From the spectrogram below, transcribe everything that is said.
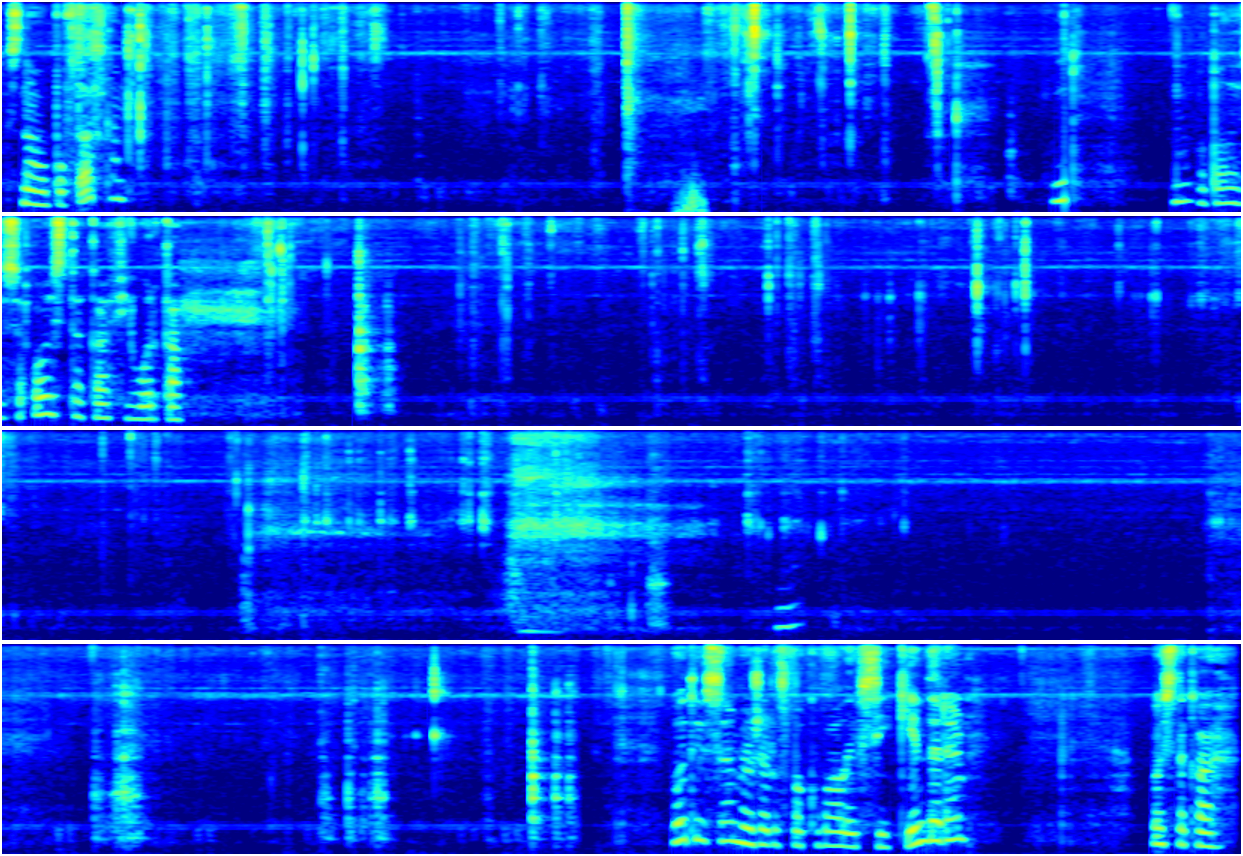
Знову повторка. І, Ну, ось така фігурка. От і все, ми вже розпакували всі кіндери. Ось така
